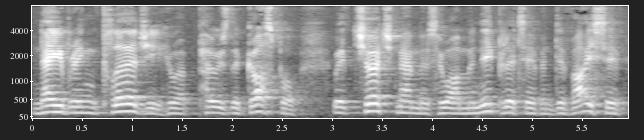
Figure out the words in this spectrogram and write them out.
neighbouring clergy who oppose the gospel, with church members who are manipulative and divisive,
